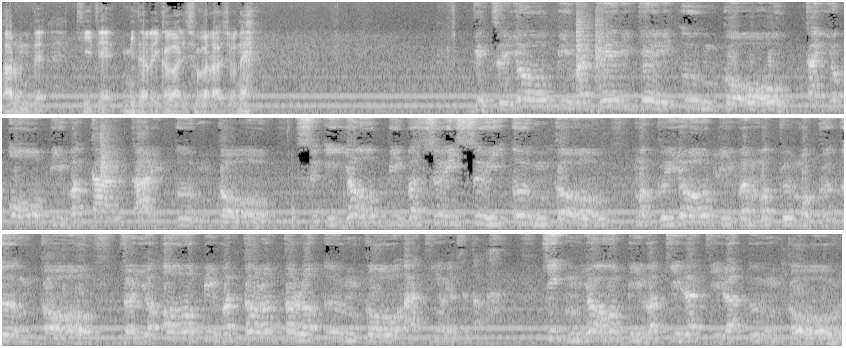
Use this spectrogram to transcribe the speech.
あるんで聞いてみたらいかがでしょうかラジオね。月曜日はゲリゲリうんこ火曜日はカリカリうんこ。水曜日はスイスイうんこ。木曜日はもくもくうんこ。土曜日はドロドロうんこ。あら金曜寄せた。金曜日はキラキラうんこ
